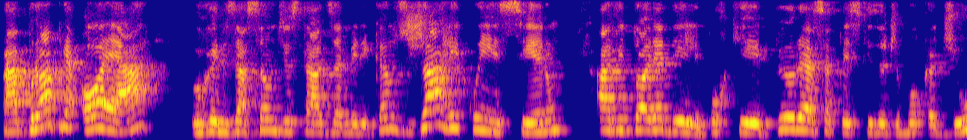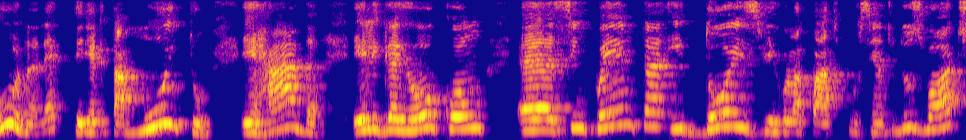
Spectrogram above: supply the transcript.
a própria OEA Organização dos Estados Americanos já reconheceram a vitória dele, porque por essa pesquisa de boca de urna, né, que teria que estar muito errada, ele ganhou com é, 52,4% dos votos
